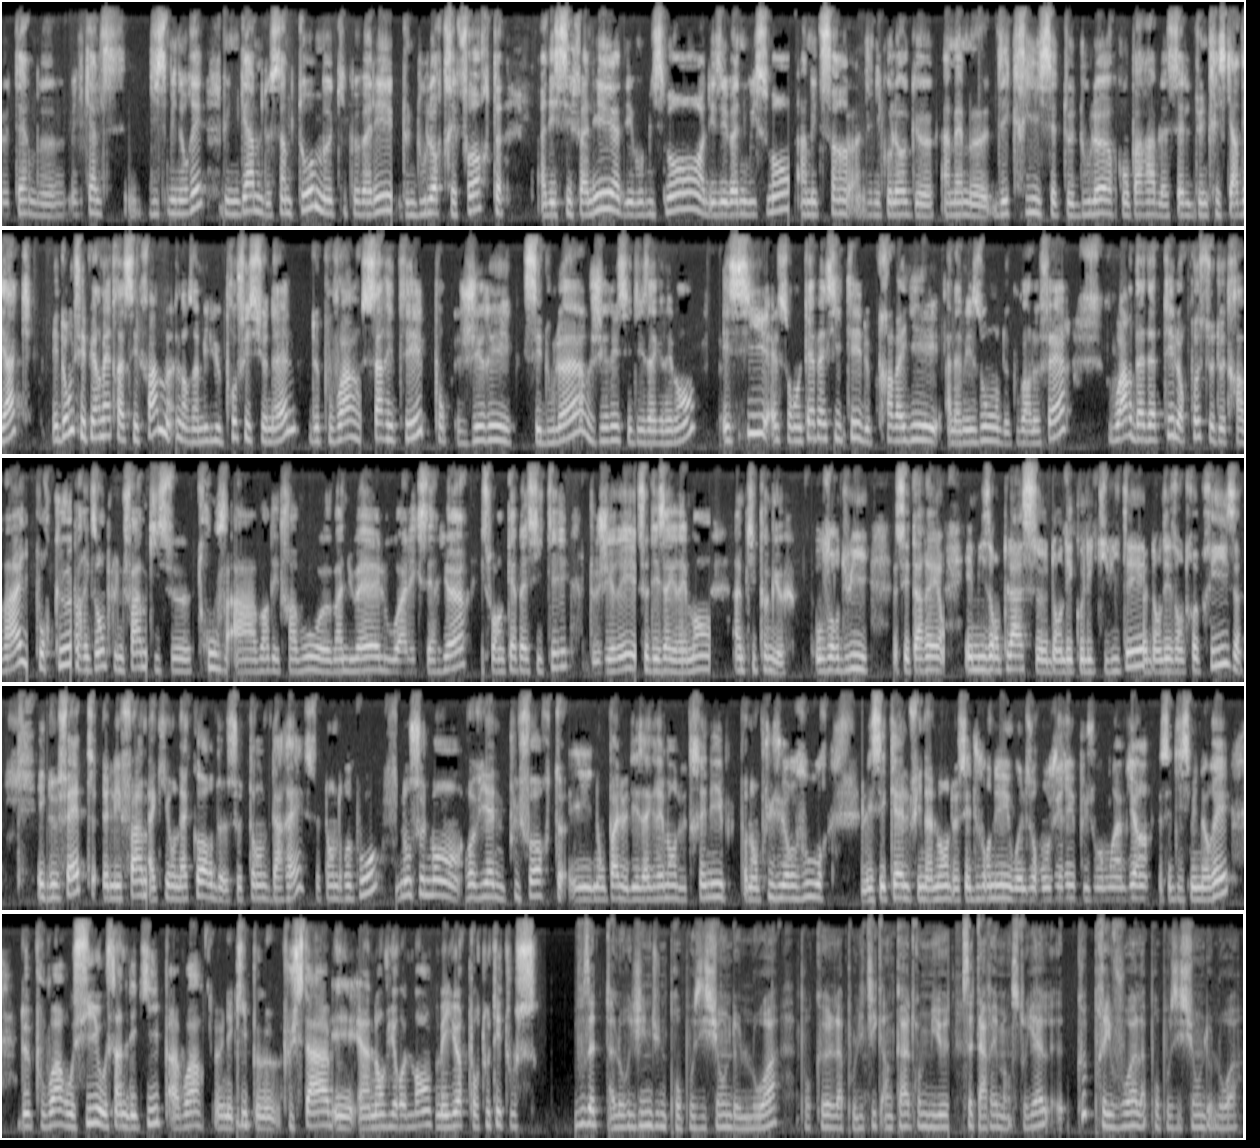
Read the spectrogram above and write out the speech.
le terme médical c'est dysménorrhée, une gamme de symptômes qui peuvent aller d'une douleur très forte à des céphalées, à des vomissements, à des évanouissements. Un médecin, un gynécologue a même décrit cette douleur comparable à celle d'une crise cardiaque. Et donc, c'est permettre à ces femmes, dans un milieu professionnel, de pouvoir s'arrêter pour gérer ces douleurs, gérer ces désagréments et si elles sont en capacité de travailler à la maison, de pouvoir le faire, voire d'adapter leur poste de travail pour que, par exemple, une femme qui se trouve à avoir des travaux euh, manuels ou à l'extérieur soit en capacité de gérer ce désagrément un petit peu mieux. Aujourd'hui, cet arrêt est mis en place dans des collectivités, dans des entreprises, et de fait, les femmes à qui on accorde ce temps d'arrêt, ce temps de repos, non seulement reviennent plus fortes et n'ont pas le désagrément de traîner pendant plusieurs jours les séquelles finalement de cette journée où elles auront géré plus ou moins bien cette dysménorrhée, de pouvoir aussi au sein de l'équipe avoir une équipe plus stable et un environnement meilleur pour toutes et tous. Vous êtes à l'origine d'une proposition de loi pour que la politique encadre mieux cet arrêt menstruel. Que prévoit la proposition de loi?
